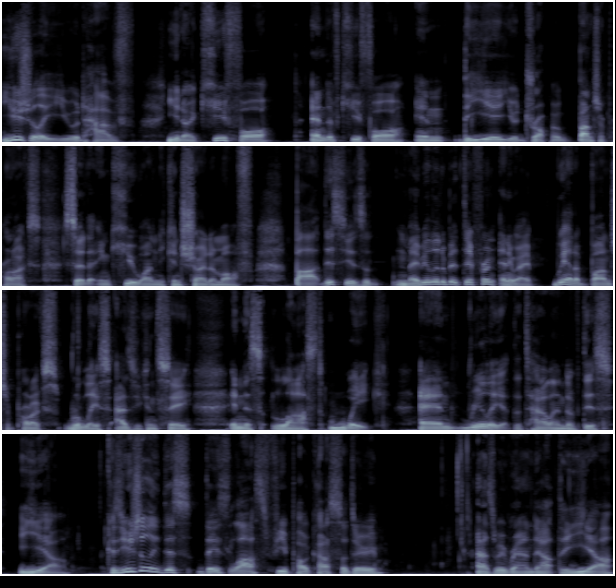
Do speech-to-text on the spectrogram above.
usually you would have, you know, Q4 end of Q4 in the year, you'd drop a bunch of products so that in Q1 you can show them off. But this year's maybe a little bit different. Anyway, we had a bunch of products release, as you can see, in this last week, and really at the tail end of this year. Because usually this these last few podcasts I do as we round out the year,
